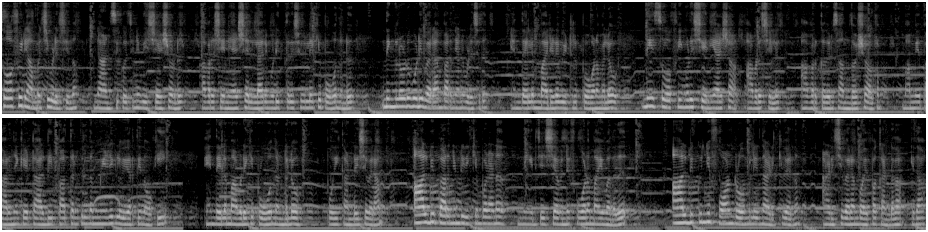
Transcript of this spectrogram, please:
സോഫിയുടെ അമ്മച്ചി വിളിച്ചിരുന്നു. നാൻസി കൊച്ചിന് വിശേഷമുണ്ട്. അവർ ശനിയാഴ്ച എല്ലാവരും കൂടി തൃശ്ശൂരിലേക്ക് പോകുന്നുണ്ട്. നിങ്ങളോട് കൂടി വരാൻ പറഞ്ഞാണ് വിളിച്ചത്. എന്തായാലും മരിയുടെ വീട്ടിൽ പോകണമല്ലോ. നീ സോഫിയും കൂടി ശനിയാഴ്ച അവിടെ ചെല്ലു. അവർക്കതൊരു സന്തോഷമാകും. മമ്മി പറഞ്ഞു കേട്ട് ആൽബി പാത്രത്തിൽ നിന്ന് മിഴികൾ ഉയർത്തി നോക്കി. എന്തായാലും അവിടേക്ക് പോകുന്നുണ്ടല്ലോ. പോയി കണ്ടേച്ച് വരാം. ആൽബി പറഞ്ഞുകൊണ്ടിരിക്കുമ്പോഴാണ് നീർ ചേച്ചി അവന്റെ ഫോണുമായി വന്നത്. ആൽബി കുഞ്ഞ് ഫോൺ റൂമിലിരുന്ന് അടിക്കുമായിരുന്നു അടിച്ചു വരാൻ പോയപ്പോൾ കണ്ടതാ ഇതാ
